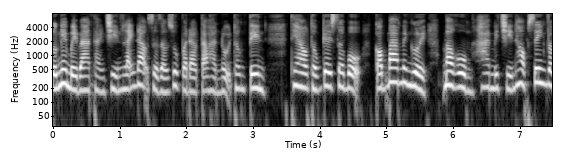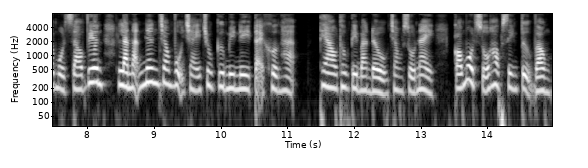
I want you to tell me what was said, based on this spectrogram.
Tối ngày 13 tháng 9, lãnh đạo Sở Giáo dục và Đào tạo Hà Nội thông tin, theo thống kê sơ bộ, có 30 người, bao gồm 29 học sinh và một giáo viên là nạn nhân trong vụ cháy trung cư mini tại Khương Hạ. Theo thông tin ban đầu, trong số này có một số học sinh tử vong,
